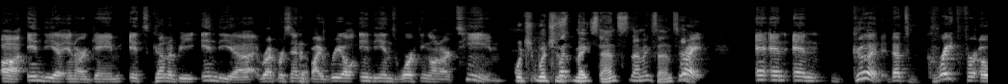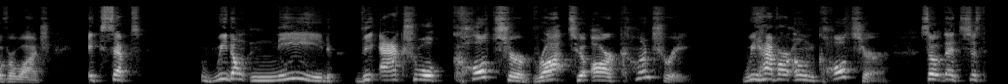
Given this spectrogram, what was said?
uh, India in our game, it's gonna be India represented by real Indians working on our team. Which which is, makes sense. That makes sense. yeah. Right. And, and and good. That's great for Overwatch. Except we don't need the actual culture brought to our country. We have our own culture. So that's just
